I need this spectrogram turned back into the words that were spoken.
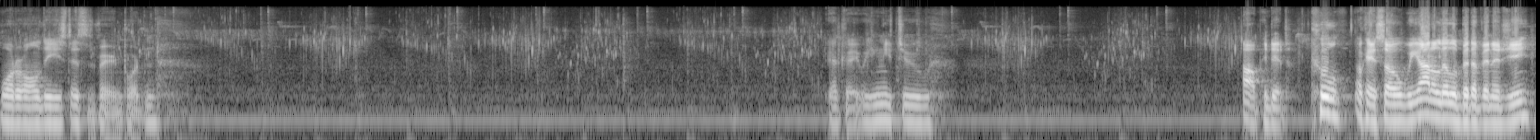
water all these. This is very important Okay, we need to... Oh, we did. Cool. Okay, so we got a little bit of energy,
